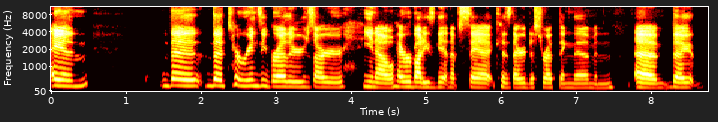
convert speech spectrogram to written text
And the the Terenzi brothers are, you know, everybody's getting upset because they're disrupting them, and um, the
